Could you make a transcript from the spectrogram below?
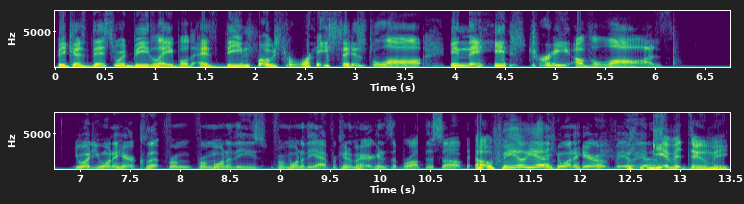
Because this would be labeled as the most racist law in the history of laws. You what you want to hear a clip from from one of these from one of the African Americans that brought this up? Ophelia? You want to hear Ophelia? Give it to me.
